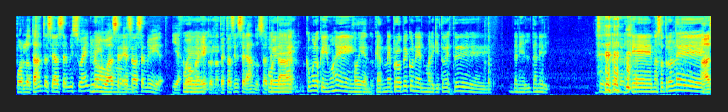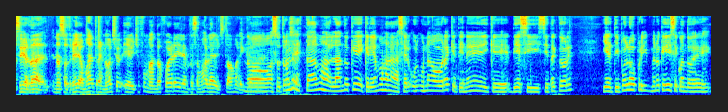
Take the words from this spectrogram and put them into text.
Por lo tanto, ese va a ser mi sueño y voy a hacer, esa va a ser mi vida. Y es como, Fue- marico, no te estás sincerando, o sea, te está... como lo que vimos en jodiendo. carne propia con el mariquito este de Daniel Daneri. que nosotros le... Ah, sí, verdad. Nosotros llevamos al trasnocho y el bicho fumando afuera y le empezamos a hablar del bicho todo marico. Nosotros le estábamos hablando que queríamos hacer un- una obra que tiene y que 17 actores y el tipo lo primero que dice cuando eh,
